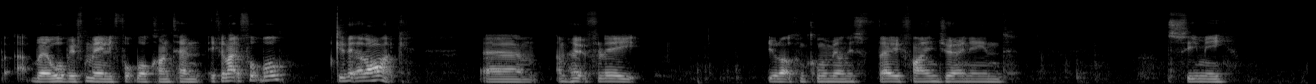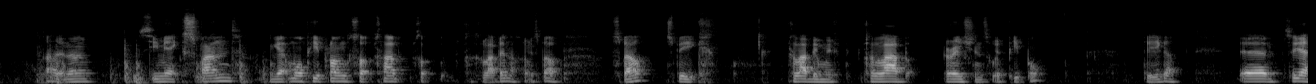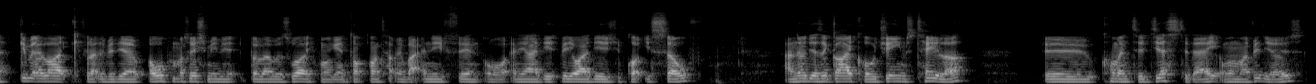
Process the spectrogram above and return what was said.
But, but it will be mainly football content. If you like football, give it a like. Um, and hopefully you lot can come with me on this very fine journey and see me, I don't know, see me expand and get more people on sort of collab, collabing, I can't even spell, spell, speak, collabing with, collaborations with people. There you go. Um, so yeah, give it a like if you like the video. I will put my social media below as well if you want to get in contact me about anything or any idea, video ideas you've got yourself. I know there's a guy called James Taylor who commented yesterday on one of my videos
